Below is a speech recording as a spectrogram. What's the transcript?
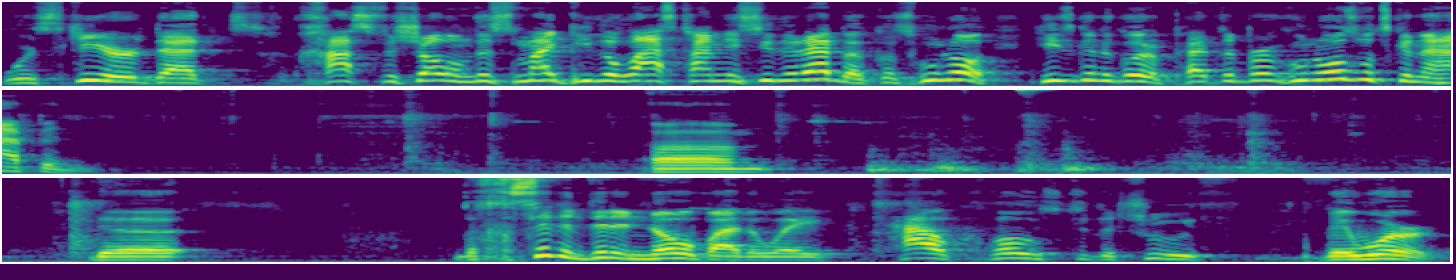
were scared that Chas v'shalom, this might be the last time they see the Rebbe, because who knows? He's going to go to Petersburg. Who knows what's going to happen? Um, the the Chassidim didn't know, by the way, how close to the truth they were.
